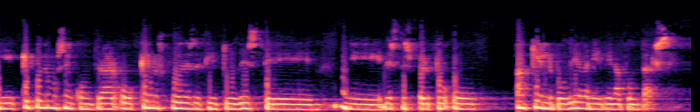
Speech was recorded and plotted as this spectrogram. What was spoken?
eh, ¿qué podemos encontrar o qué nos puedes decir tú de este, eh, de este experto o a quién le podría venir bien apuntarse?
